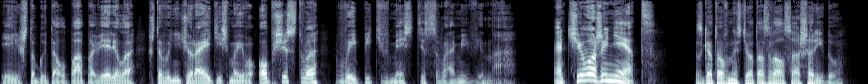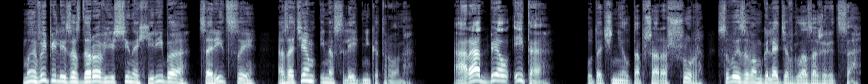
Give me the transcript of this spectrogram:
и чтобы толпа поверила, что вы не чураетесь моего общества, выпить вместе с вами вина». «Отчего же нет?» — с готовностью отозвался Ашариду. «Мы выпили за здоровье Сина Хириба, царицы, а затем и наследника трона. «Арат Бел Ита», — уточнил Тапшар Ашшур, с вызовом глядя в глаза жреца.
